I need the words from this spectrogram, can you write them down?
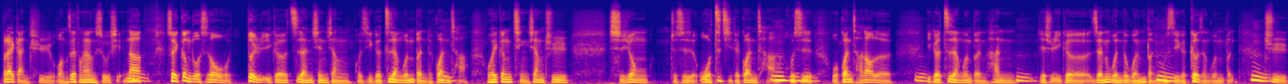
不太敢去往这方向书写。那所以更多时候，我对于一个自然现象或者一个自然文本的观察，我会更倾向去使用，就是我自己的观察，或是我观察到了一个自然文本和也许一个人文的文本，或是一个个人文本，去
